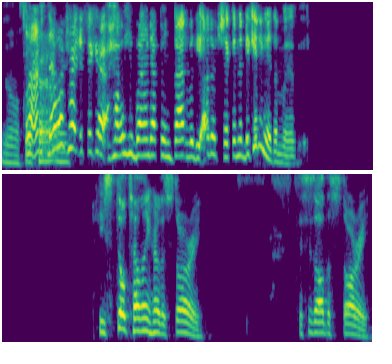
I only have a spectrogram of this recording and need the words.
No, so So I'm, now I'm trying to figure out how he wound up in bed with the other chick in the beginning of the movie. He's still telling her the story. This is all the story.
